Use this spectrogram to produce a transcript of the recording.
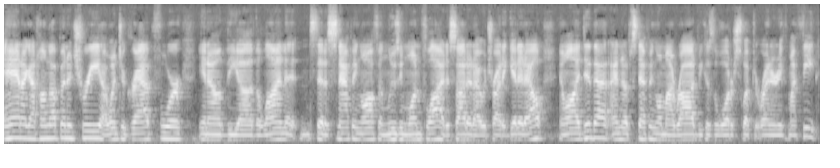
and I got hung up in a tree. I went to grab for you know the uh, the line that instead of snapping off and losing one fly, I decided I would try to get it out. And while I did that, I ended up stepping on my rod because the water swept it right underneath my feet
